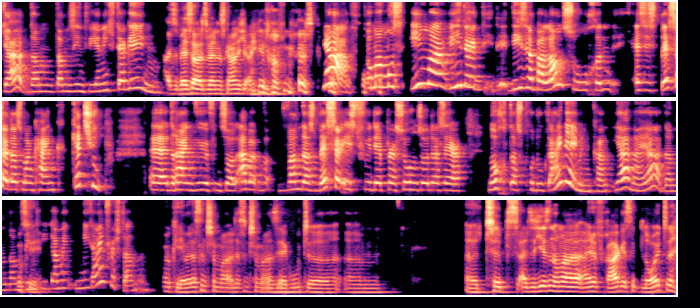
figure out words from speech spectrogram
ja, dann, dann sind wir nicht dagegen. Also besser, als wenn es gar nicht eingenommen wird. ja, und man muss immer wieder die, diese Balance suchen. Es ist besser, dass man kein Ketchup äh, reinwürfen soll. Aber wann das besser ist für die Person, sodass er noch das Produkt einnehmen kann, ja, naja, dann, dann Okay. sind wir damit nicht einverstanden. Okay, aber das sind schon mal, das sind schon mal sehr gute ähm, äh, Tipps. Also hier ist nochmal eine Frage. Es gibt Leute,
